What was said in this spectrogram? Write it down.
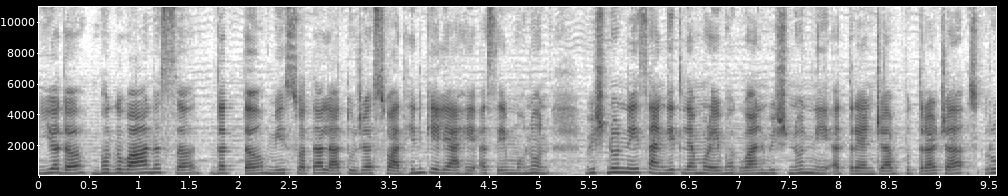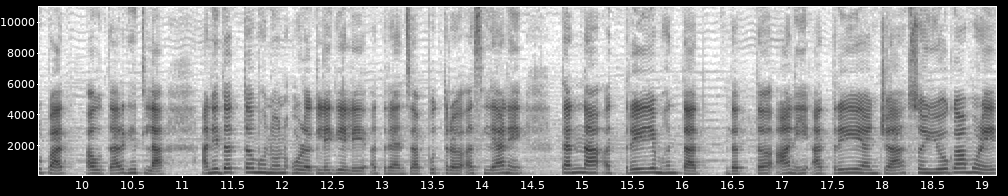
यद भगवानस दत्त मी स्वतःला तुझ्या स्वाधीन केले आहे असे म्हणून विष्णूंनी सांगितल्यामुळे भगवान विष्णूंनी अत्र्यांच्या पुत्राच्या रूपात अवतार घेतला आणि दत्त म्हणून ओळखले गेले. अत्र्यांचा पुत्र असल्याने त्यांना अत्रेय म्हणतात. दत्त आणि आत्रेय यांच्या संयोगामुळे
